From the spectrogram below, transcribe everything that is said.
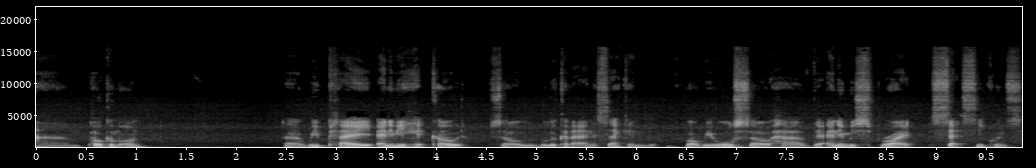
um, Pokemon uh, we play enemy hit code. So we'll look at that in a second. But we also have the enemy sprite set sequence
